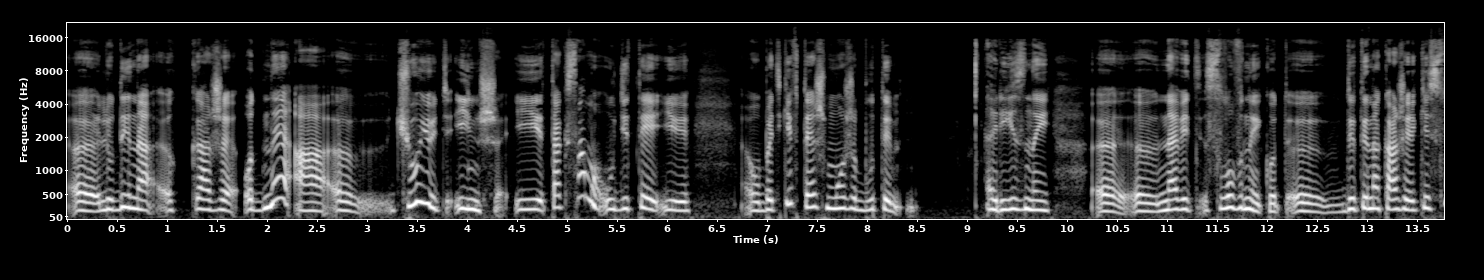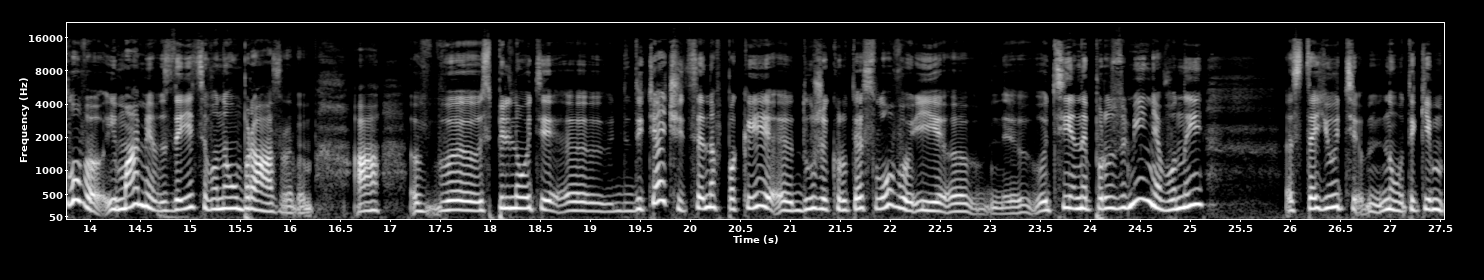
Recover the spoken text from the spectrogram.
е, людина е, каже одне, а е, чують інше. І так само у дітей і у батьків теж може бути. Різний навіть словник. От дитина каже якесь слово, і мамі здається воно образливим. А в спільноті дитячій це навпаки дуже круте слово, і оці непорозуміння вони стають ну, таким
